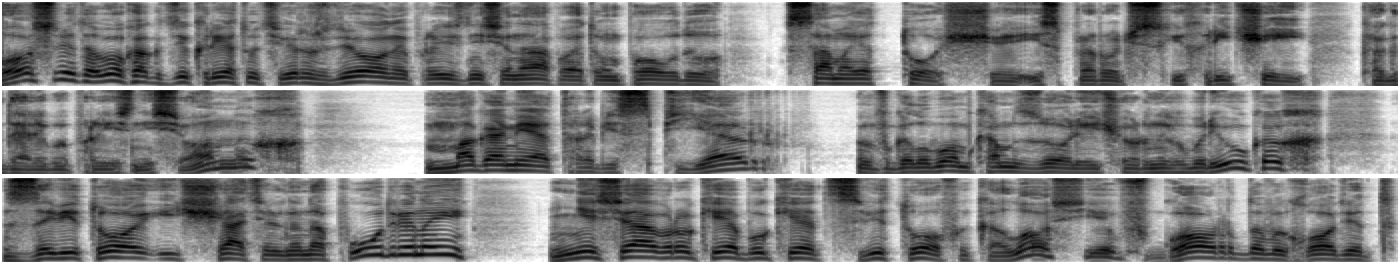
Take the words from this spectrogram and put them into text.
После того, как декрет утвержден и произнесена по этому поводу самая тощая из пророческих речей, когда-либо произнесенных, Магомед Робеспьер в голубом камзоле и черных брюках, завитой и тщательно напудренный, неся в руке букет цветов и колосьев, гордо выходит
